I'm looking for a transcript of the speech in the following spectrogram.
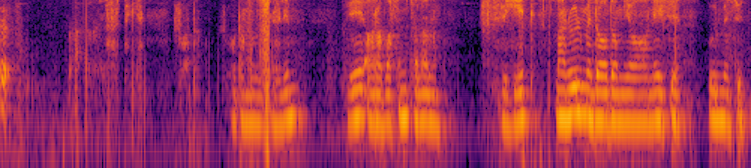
Aras bekle. Şu adam, şu adamı öldürelim. Ve arabasını çalalım. Yürü. Lan ölmedi adam ya. Neyse ölmesin.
